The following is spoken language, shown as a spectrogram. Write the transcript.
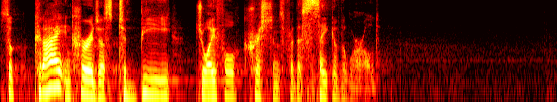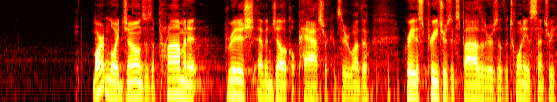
So, could I encourage us to be joyful Christians for the sake of the world? Martyn Lloyd-Jones is a prominent British evangelical pastor, considered one of the greatest preachers, expositors of the 20th century.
